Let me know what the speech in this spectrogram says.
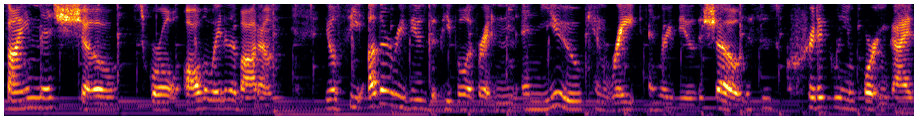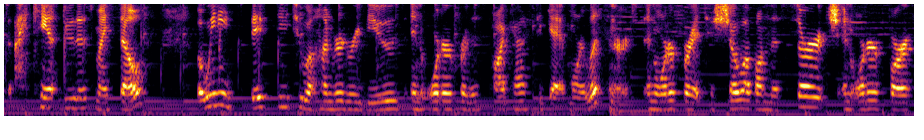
find this show, scroll all the way to the bottom. You'll see other reviews that people have written, and you can rate and review the show. This is critically important, guys. I can't do this myself, but we need 50 to 100 reviews in order for this podcast to get more listeners, in order for it to show up on the search, in order for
